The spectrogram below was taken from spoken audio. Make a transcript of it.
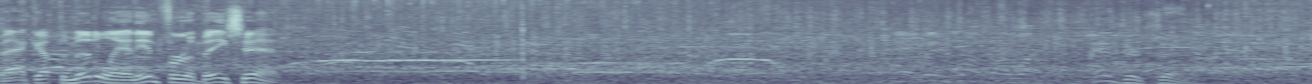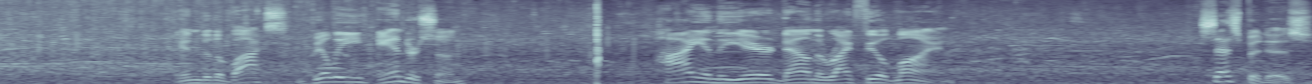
Back up the middle and in for a base hit. Anderson. Into the box, Billy Anderson. High in the air down the right field line. Cespedes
